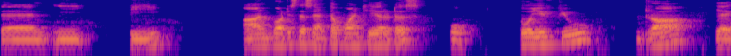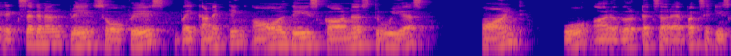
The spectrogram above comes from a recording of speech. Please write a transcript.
then e b and what is the center point? Here it is o. So if you draw a hexagonal plane surface by connecting all these corners through a point o or a vertex or apex it is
